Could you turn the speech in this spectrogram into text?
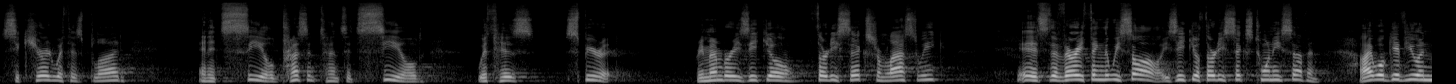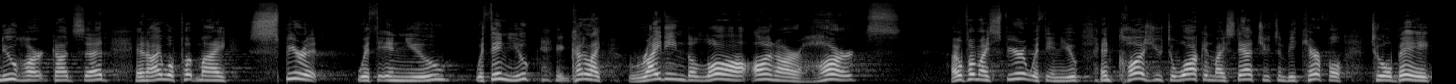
secured with his blood, and it's sealed, present tense, it's sealed with his spirit. Remember Ezekiel 36 from last week? It's the very thing that we saw. Ezekiel 36, 27. I will give you a new heart, God said, and I will put my spirit within you, within you, kind of like writing the law on our hearts. I will put my spirit within you and cause you to walk in my statutes and be careful to obey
